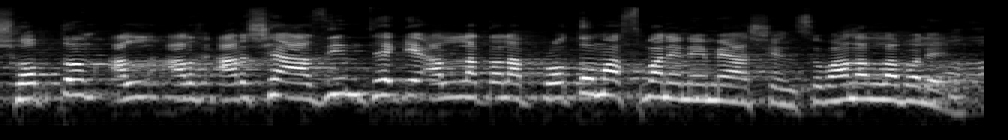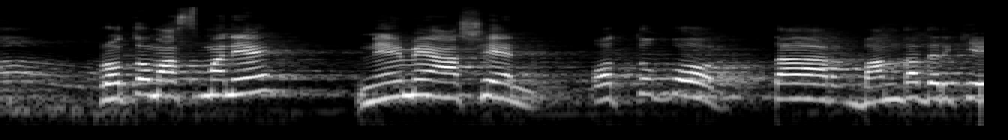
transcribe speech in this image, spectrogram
সপ্তম আল- আর- আরশে আজিম থেকে আল্লাহ তালা প্রথম আসমানে নেমে আসেন। সুবহান আল্লাহ বলেন। প্রথম আসমানে নেমে আসেন, অতঃপর তার বান্দাদেরকে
